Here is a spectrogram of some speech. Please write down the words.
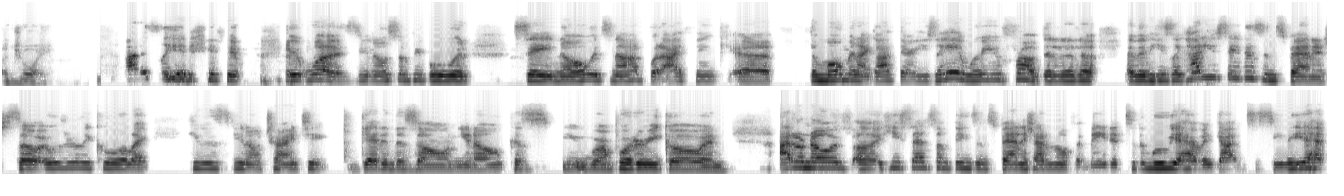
a joy. Honestly, it, it, it was. You know, some people would say no, it's not, but I think. Uh, the moment I got there, he's like, Hey, where are you from? Da, da, da, and then he's like, How do you say this in Spanish? So it was really cool. Like he was, you know, trying to get in the zone, you know, because we're in Puerto Rico, and I don't know if uh, he said some things in Spanish. I don't know if it made it to the movie. I haven't gotten to see it yet,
